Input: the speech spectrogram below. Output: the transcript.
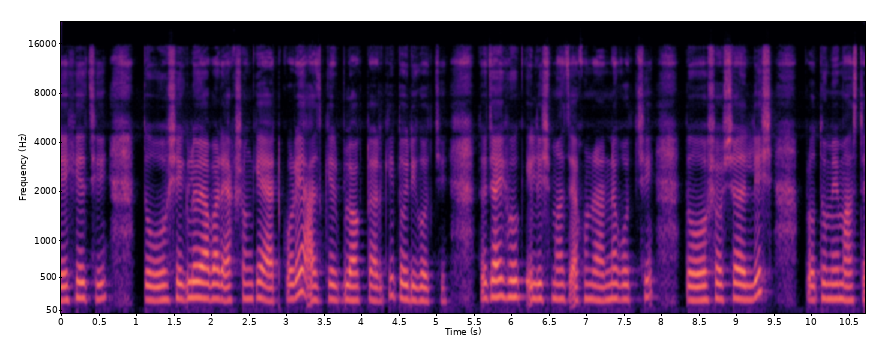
রেখেছি। তো সেগুলোই আবার একসঙ্গে অ্যাড করে আজকের ব্লগটা আর কি তৈরি করছি। তো যাই হোক, ইলিশ মাছ এখন রান্না করছি। তো সর্ষা ইলিশ, প্রথমে মাছটা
